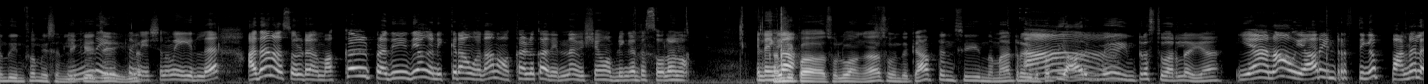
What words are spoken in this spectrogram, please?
வந்து இன்ஃபர்மேஷன் லீக்கேஜே இல்லை. இல்ல அதான் நான் சொல்றேன் மக்கள் பிரதிநிதியா அங்க நிக்கிறவங்க தான் மக்களுக்கு அது என்ன விஷயம் அப்படிங்கறத சொல்லணும். கண்டிப்பா சொல்லுவாங்க. ஸோ இந்த கேப்டன்சி இந்த மேட்ரு இதை பத்தி யாருக்குமே இன்ட்ரெஸ்ட் வரல ஏன்? ஏன்னா அவங்க யாரும் இன்ட்ரெஸ்டிங்கா பண்ணல.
